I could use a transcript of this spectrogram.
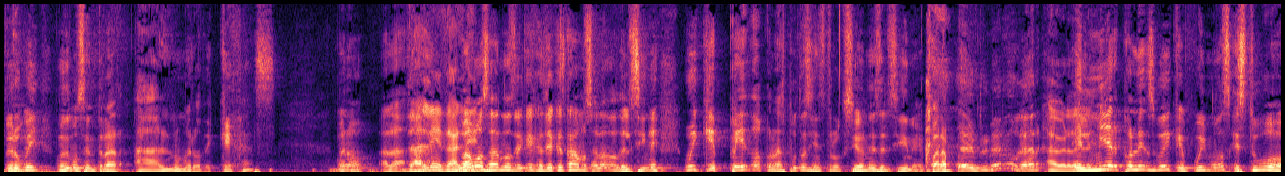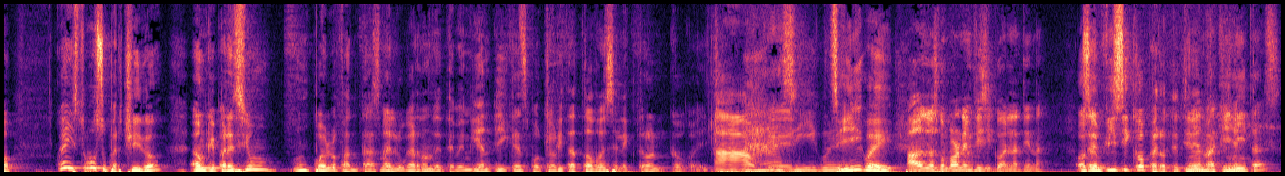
Pero, güey, ¿podemos entrar al número de quejas? Bueno, a la. Dale, dale. Vamos a darnos de quejas, ya que estábamos hablando del cine. Güey, ¿qué pedo con las putas instrucciones del cine? Para, en primer lugar, A ver, el miércoles, güey, que fuimos, estuvo. Güey, estuvo súper chido. Aunque parecía un, un pueblo fantasma el lugar donde te vendían tickets porque ahorita todo es electrónico, güey. Ah, ok. Ah, sí, güey. Sí, güey. Ah, los compraron en físico en la tienda. O sea, en físico, pero te tienen maquinitas.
